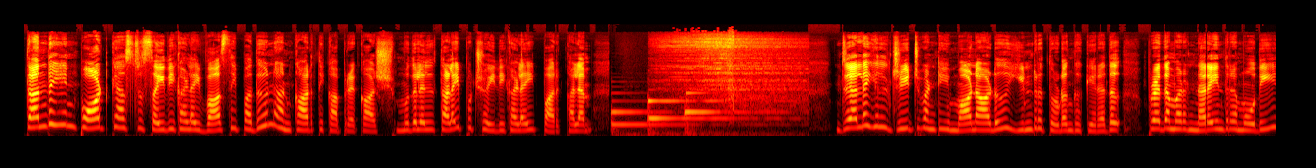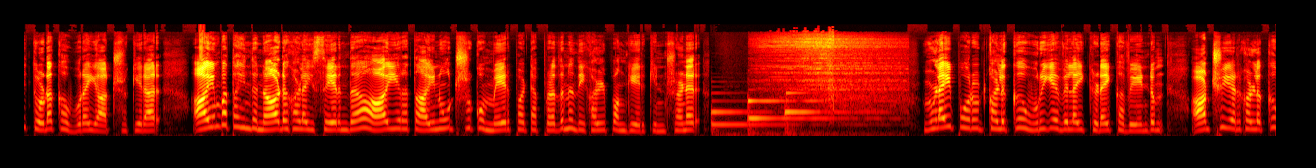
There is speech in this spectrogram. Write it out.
தந்தையின் பாட்காஸ்ட் செய்திகளை வாசிப்பது நான் கார்த்திகா பிரகாஷ். முதலில் தலைப்புச் செய்திகளை பார்க்கலாம். டெல்லியில் ஜி டுவெண்டி மாநாடு இன்று தொடங்குகிறது. பிரதமர் நரேந்திர மோடி தொடக்க உரையாற்றுகிறார். ஐம்பத்தைந்து நாடுகளைச் சேர்ந்த ஆயிரத்து ஐநூற்றுக்கும் மேற்பட்ட பிரதிநிதிகள் பங்கேற்கின்றனர். விளைபொருட்களுக்கு உரிய விலை கிடைக்க வேண்டும். ஆட்சியர்களுக்கு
